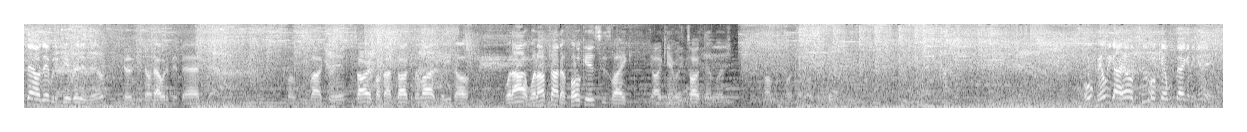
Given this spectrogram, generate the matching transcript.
Good thing I was able to get rid of him, because, you know, that would have been bad. Low-key locked in. Sorry if I'm not talking a lot, but, you know, what, I, when I'm trying to focus, is, like, yo, I can't really talk that much. Um, Oh, we got health too. Okay, we back in the game.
